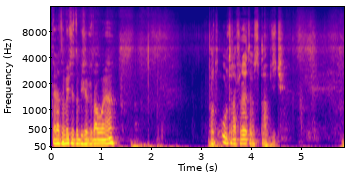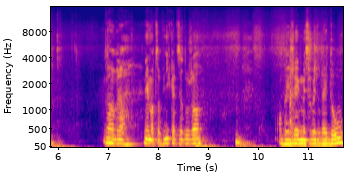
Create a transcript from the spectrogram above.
Teraz to wiecie, co by się przydało, nie? Pod ultrafioletem sprawdzić. Dobra, nie ma co wnikać za dużo. Obejrzyjmy sobie tutaj dół.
